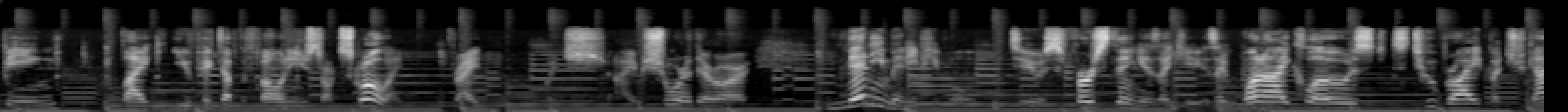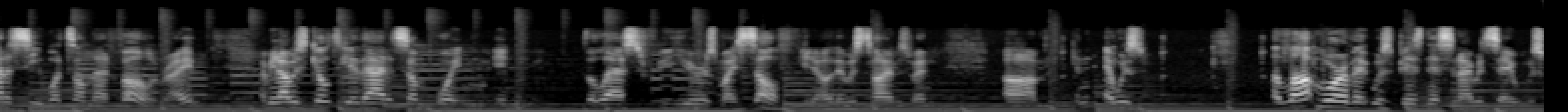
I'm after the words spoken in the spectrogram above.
being like you picked up the phone and you start scrolling, right? Which I'm sure there are many, many people do. First thing is like it's like one eye closed, it's too bright, but you got to see what's on that phone, right? I mean, I was guilty of that at some point in, in the last few years myself. You know, there was times when um, and it was a lot more of it was business, and I would say it was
